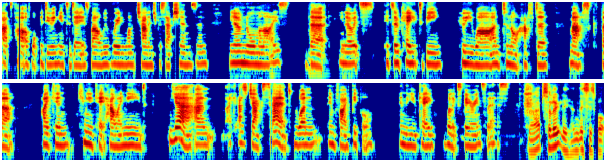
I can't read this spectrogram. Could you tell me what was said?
that's part of what we're doing here today as well. We really want to challenge perceptions and, you know, normalize that, you know, it's it's okay to be who you are and to not have to mask that I can communicate how I need. Yeah, and like, as Jack said, one in five people in the UK will experience this. No, absolutely, and this is what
